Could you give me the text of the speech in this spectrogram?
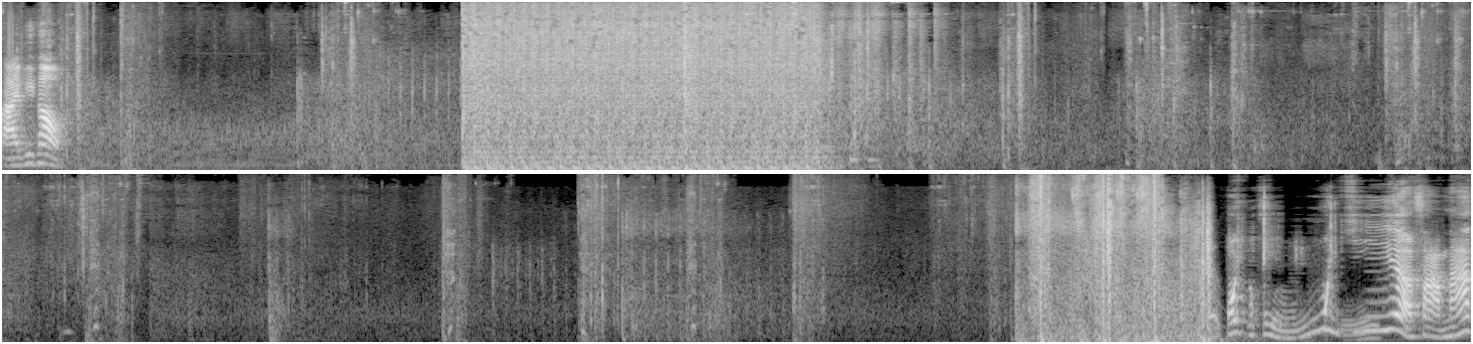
ตายพี่เข้า โอ้ยโอ้โหเยี่ยสามนัด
